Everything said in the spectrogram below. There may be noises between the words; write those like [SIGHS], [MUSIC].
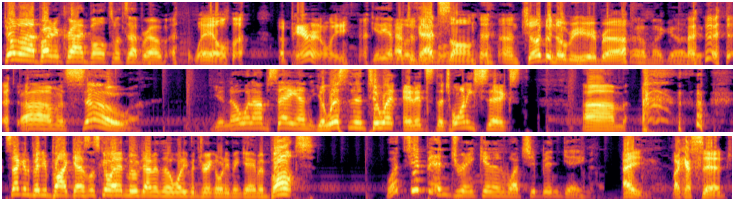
Join my partner in crime, Bolts. What's up, bro? well, apparently, Giddy up, after that song, [LAUGHS] I'm chubbing over here, bro. Oh my god. [LAUGHS] um. So, you know what I'm saying? You're listening to it, and it's the 26th. Um. [LAUGHS] Second opinion podcast. Let's go ahead and move down into what you've been drinking, what you've been gaming. Bolts. What you been drinking and what you been gaming? hey, like I said,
